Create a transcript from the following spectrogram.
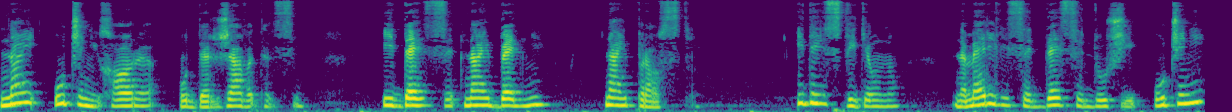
най-учени хора от държавата си и 10 най-бедни, най-прости. И действително, намерили се 10 души учени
